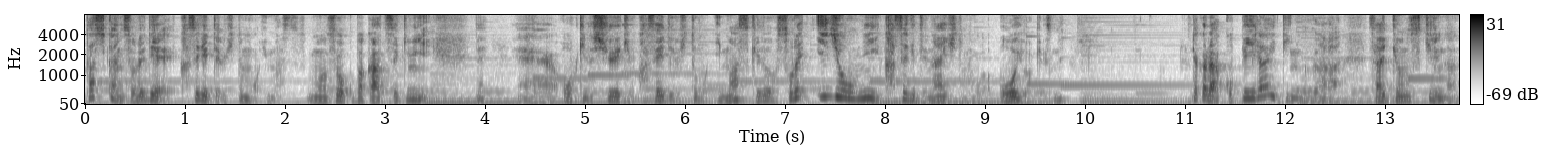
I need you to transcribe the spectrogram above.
確かにそれで稼げてる人もいます。ものすごく爆発的に、ねえー、大きな収益を稼いでる人もいますけどそれ以上に稼げてない人の方が多いわけですね。だからコピーライティングが最強のスキルなん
